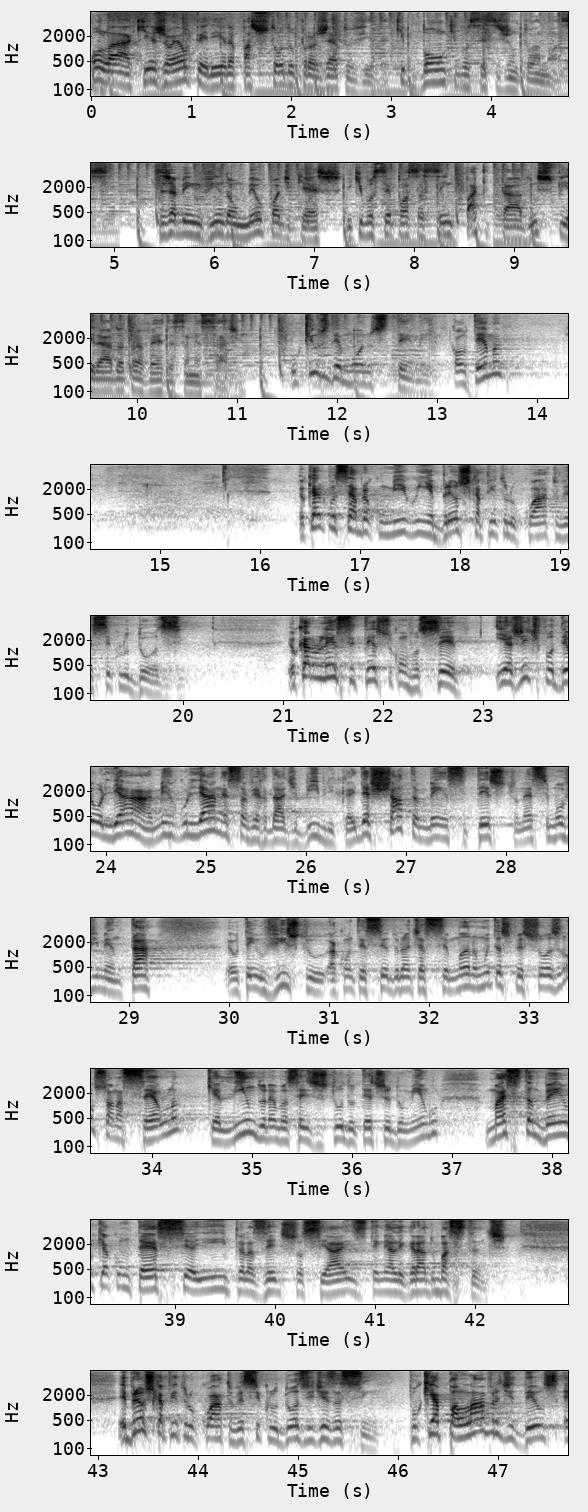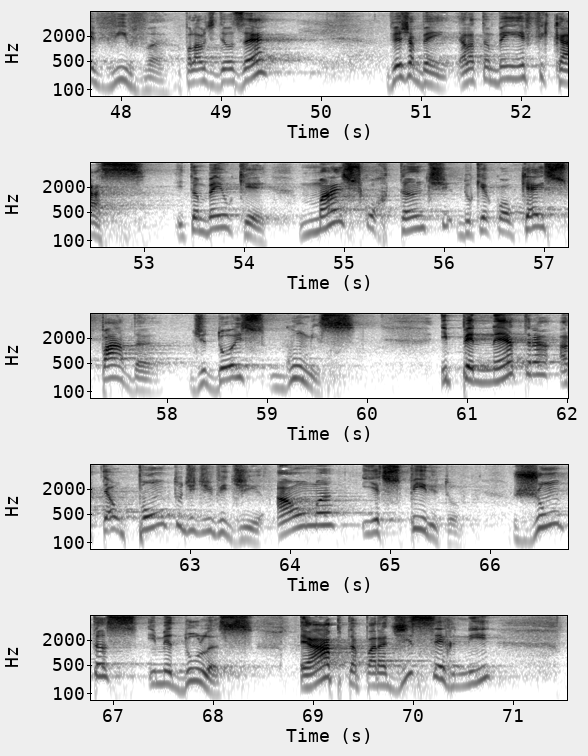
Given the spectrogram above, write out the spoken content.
Olá, aqui é Joel Pereira, pastor do Projeto Vida. Que bom que você se juntou a nós. Seja bem-vindo ao meu podcast e que você possa ser impactado, inspirado através dessa mensagem. O que os demônios temem? Qual o tema? Eu quero que você abra comigo em Hebreus capítulo 4, versículo 12. Eu quero ler esse texto com você e a gente poder olhar, mergulhar nessa verdade bíblica e deixar também esse texto, né, se movimentar. Eu tenho visto acontecer durante a semana muitas pessoas, não só na célula, que é lindo, né, vocês estudam o texto de domingo, mas também o que acontece aí pelas redes sociais tem me alegrado bastante. Hebreus capítulo 4, versículo 12 diz assim: Porque a palavra de Deus é viva. A palavra de Deus é Veja bem, ela também é eficaz e também o que? Mais cortante do que qualquer espada de dois gumes, e penetra até o ponto de dividir alma e espírito, juntas e medulas, é apta para discernir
